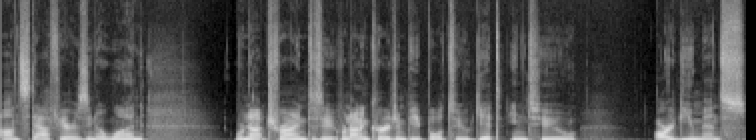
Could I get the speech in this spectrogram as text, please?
on staff here is, you know, one, we're not trying to, we're not encouraging people to get into arguments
